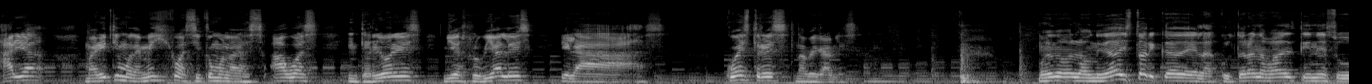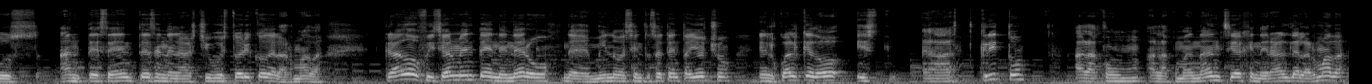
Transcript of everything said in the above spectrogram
área marítimo de México, así como las aguas interiores, vías fluviales y las cuestres navegables. Bueno, la unidad histórica de la cultura naval tiene sus antecedentes en el archivo histórico de la Armada, creado oficialmente en enero de 1978, el cual quedó adscrito a la, a la Comandancia General de la Armada,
